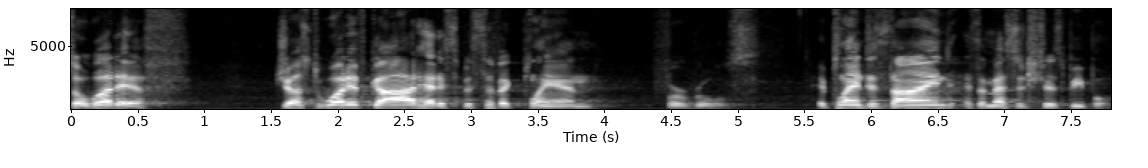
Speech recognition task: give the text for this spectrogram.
So, what if, just what if God had a specific plan for rules? A plan designed as a message to his people.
